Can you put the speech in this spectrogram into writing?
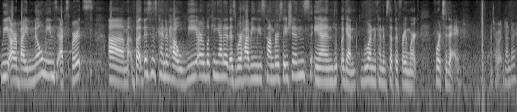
We are by no means experts, um, but this is kind of how we are looking at it as we're having these conversations, and again, we want to kind of set the framework for today. Want to talk about gender?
